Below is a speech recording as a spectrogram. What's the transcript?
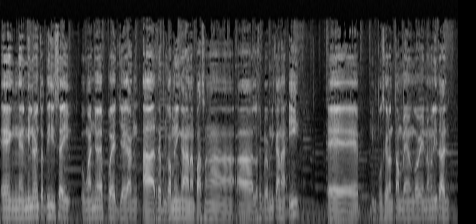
En el 1916, un año después, llegan a República Dominicana, pasan a, la República Dominicana y eh, impusieron también un gobierno militar.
